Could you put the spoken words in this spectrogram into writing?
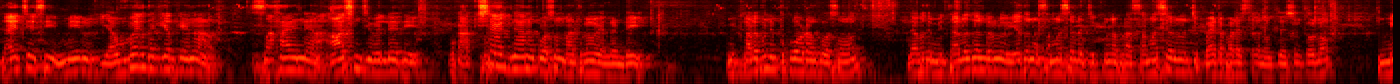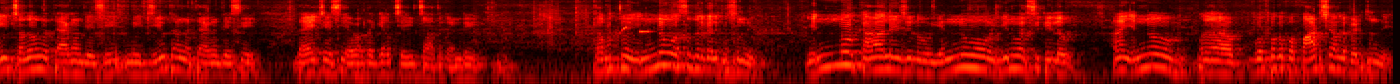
దయచేసి మీరు ఎవరి దగ్గరికైనా సహాయాన్ని ఆశించి వెళ్ళేది ఒక అక్షయ జ్ఞానం కోసం మాత్రమే వెళ్ళండి. మీ కడుపు నింపుకోవడం కోసం లేకపోతే మీ తల్లిదండ్రులు ఏదైనా సమస్యలు చిక్కున్నప్పుడు ఆ సమస్యల నుంచి బయటపడేస్తారనే ఉద్దేశంతోనూ మీ చదువులను త్యాగం చేసి మీ జీవితాలను త్యాగం చేసి దయచేసి ఎవరి దగ్గర చేయి చాతకండి. ప్రభుత్వం ఎన్నో వసతులు కల్పిస్తుంది. ఎన్నో కాలేజీలు ఎన్నో యూనివర్సిటీలు ఎన్నో గొప్ప గొప్ప పాఠశాలలు పెడుతుంది.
